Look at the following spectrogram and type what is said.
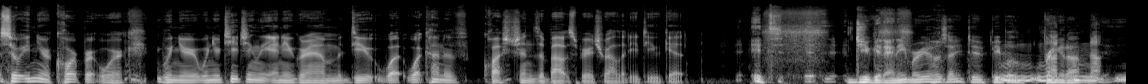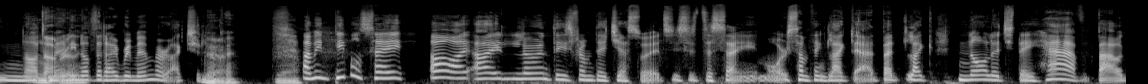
So in your corporate work, when you're when you're teaching the Enneagram, do you what what kind of questions about spirituality do you get? It's it, do you get any Maria Jose? Do people mm, not, bring it up? Not, not, Not many, really. not that I remember actually. Yeah. Okay. Yeah. I mean, people say, "Oh, I, I learned this from the Jesuits. This is the same," or something like that. But like knowledge they have about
